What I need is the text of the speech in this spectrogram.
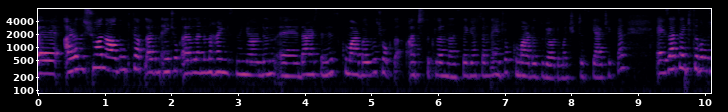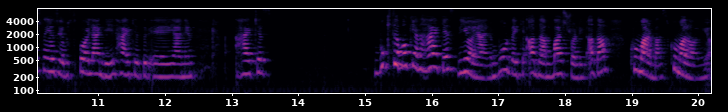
Ee, arada şu an aldığım kitaplardan en çok aralarından hangisini gördün e, derseniz kumarbazı çok da açtıklarından size gösteren en çok kumarbazı gördüm açıkçası gerçekten. E, zaten kitabın üstüne yazıyor bu spoiler değil. Herkes de e, yani herkes bu kitabı okuyan herkes diyor yani buradaki adam başroldeki adam kumarbaz, kumar oynuyor.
